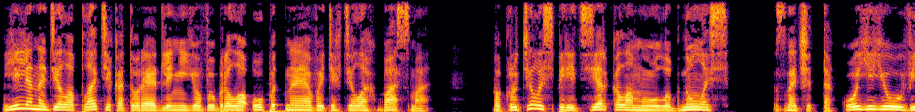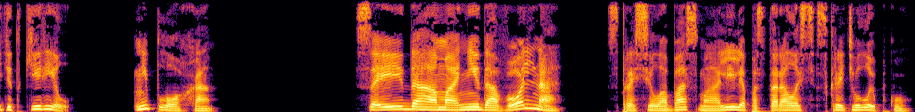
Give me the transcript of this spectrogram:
Лиля надела платье, которое для нее выбрала опытная в этих делах Басма. Покрутилась перед зеркалом и улыбнулась. Значит, такой ее увидит Кирилл. Неплохо. «Саида Амани довольна?» — спросила Басма, а Лиля постаралась скрыть улыбку.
